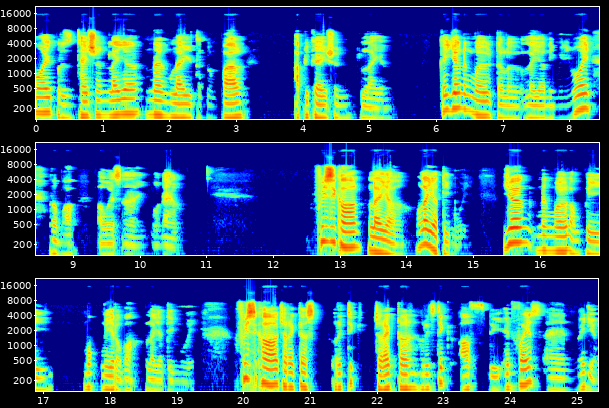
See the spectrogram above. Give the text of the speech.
6 presentation layer និង layer ទី7 application layer គេយើងនឹងមើលទៅលើ layer នីមួយៗរបស់ OSI model physical layer Layer ទី1យើងនឹងមើលអំពីមុខងាររបស់ layer ទី1 physical characteristic characteristic of the interface and medium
